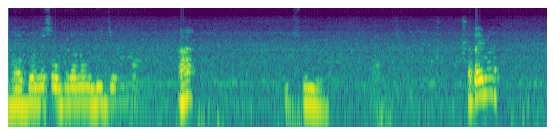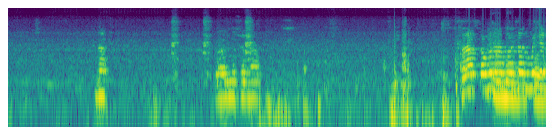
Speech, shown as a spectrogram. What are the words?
Haba na sobra ng video mo. Ha? Patay mo na. Na. Sa na. Harap ka mo na. Pagdan mo dyan.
